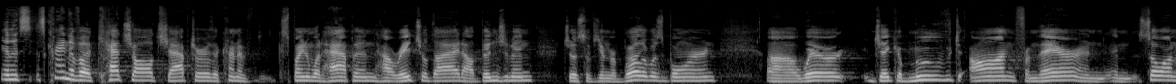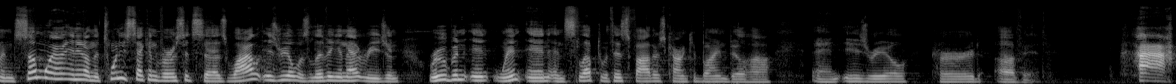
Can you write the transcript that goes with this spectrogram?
And it's, it's kind of a catch all chapter. They're kind of explaining what happened, how Rachel died, how Benjamin, Joseph's younger brother, was born uh, where Jacob moved on from there, and, and so on. And somewhere in it, on the 22nd verse, it says, While Israel was living in that region, Reuben in, went in and slept with his father's concubine Bilhah, and Israel heard of it. Ha!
